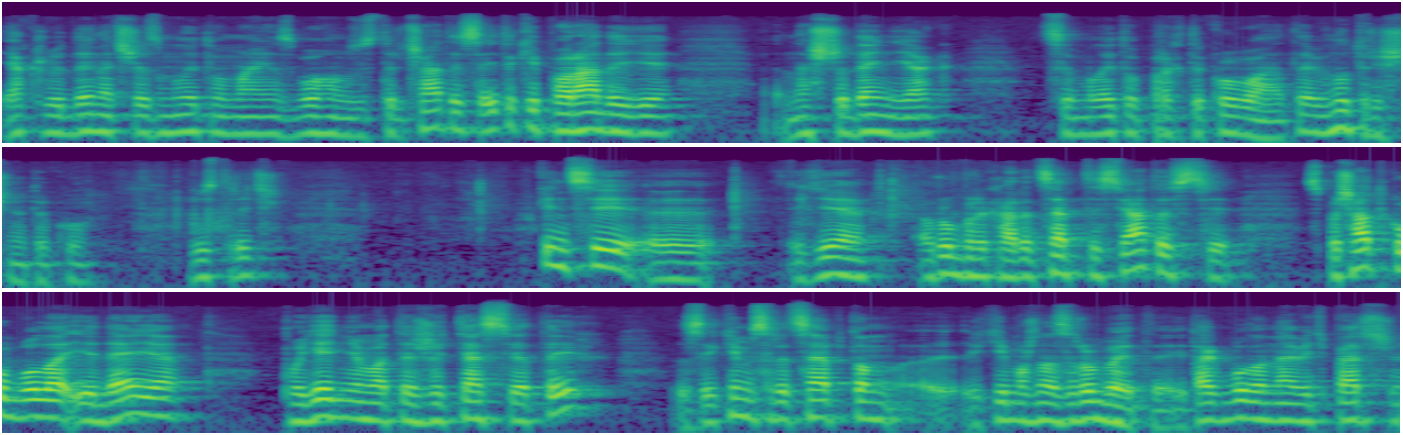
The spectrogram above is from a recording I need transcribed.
Як людина через молитву має з Богом зустрічатися. І такі поради є на щодень, як цю молитву практикувати, внутрішню таку зустріч. В кінці е, є рубрика Рецепти святості. Спочатку була ідея поєднувати життя святих з якимось рецептом, е, який можна зробити. І так було навіть в першій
